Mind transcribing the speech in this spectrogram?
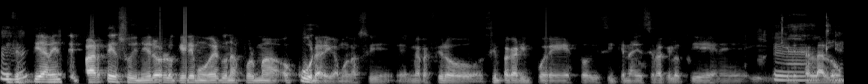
efectivamente parte de su dinero lo quiere mover de una forma oscura, digámoslo así. Eh, me refiero sin pagar impuestos y sin que nadie sepa que lo tiene y quiere estar la luz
